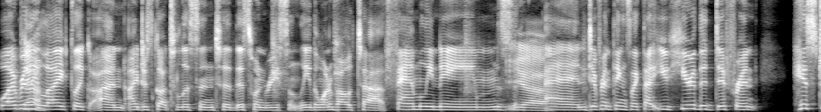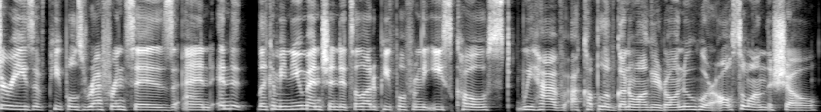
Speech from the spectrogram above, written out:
Well, I really Yeah. liked like, and I just got to listen to this one recently, the one about uh, family names Yeah. and different things like that. You hear the different histories of people's references, and and it, like I mean, you mentioned it's a lot of people from the East Coast. We have a couple of Ganawagironu who are also on the show.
